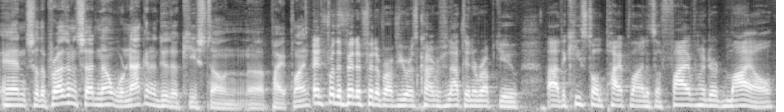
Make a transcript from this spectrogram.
And so the president said, no, we're not going to do the Keystone uh, pipeline. And for the benefit of our viewers, Congressman, not to interrupt you, uh, the Keystone pipeline is a 500 mile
